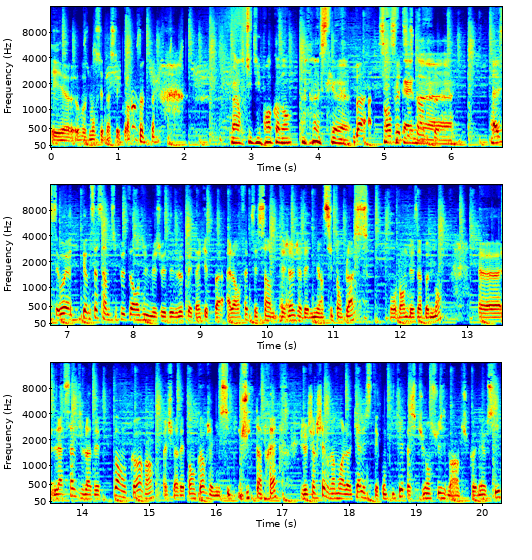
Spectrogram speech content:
Et euh, heureusement, c'est passé, quoi. alors, tu t'y prends comment? Parce que. Bah, en fait, c'est euh, ah, ouais. comme ça, c'est un petit peu tordu, mais je vais développer, t'inquiète pas. Alors en fait, c'est simple. Déjà, j'avais mis un site en place pour vendre des abonnements. Euh, la salle, je l'avais pas encore. Hein. Je l'avais pas encore. J'ai mis le site juste après. Je cherchais vraiment un local et c'était compliqué parce que tu en Suisse, ben, tu connais aussi,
